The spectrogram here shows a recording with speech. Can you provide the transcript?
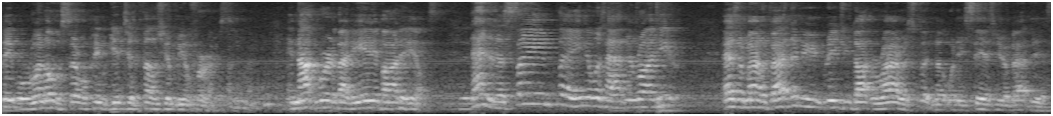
people run over several people get to the fellowship meal first and not worried about anybody else. That is the same thing that was happening right here. As a matter of fact, let me read you Dr. Ryrie's footnote, what he says here about this.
